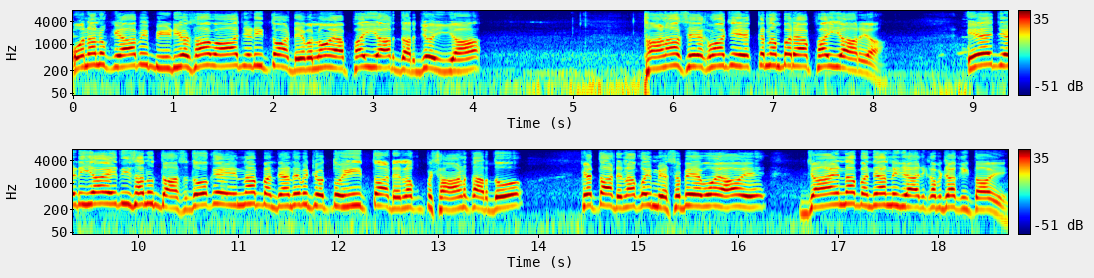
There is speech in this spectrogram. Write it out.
ਉਹਨਾਂ ਨੂੰ ਕਿਹਾ ਵੀ ਵੀਡੀਓ ਸਾਹਿਬ ਆ ਜਿਹੜੀ ਤੁਹਾਡੇ ਵੱਲੋਂ ਐਫ ਆਈ ਆਰ ਦਰਜ ਹੋਈ ਆ, ਥਾਣਾ ਸੇਖਵਾਂ 'ਚ ਇੱਕ ਨੰਬਰ ਐਫ ਆਈ ਆਰ ਆ। ਇਹ ਜਿਹੜੀ ਆ, ਇਹਦੀ ਸਾਨੂੰ ਦੱਸ ਦਿਓ ਕਿ ਇਹਨਾਂ ਬੰਦਿਆਂ ਦੇ ਵਿੱਚੋਂ ਤੁਸੀਂ ਤੁਹਾਡੇ ਨਾਲ ਪਛਾਣ ਕਰ ਦਿਓ ਕਿ ਤੁਹਾਡੇ ਨਾਲ ਕੋਈ ਮਿਸਬਿਹੇਵ ਹੋਇਆ ਹੋਏ ਜਾਂ ਇਹਨਾਂ ਬੰਦਿਆਂ ਨੇ ਨਜਾਇਜ਼ ਕਬਜ਼ਾ ਕੀਤਾ ਹੋਏ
